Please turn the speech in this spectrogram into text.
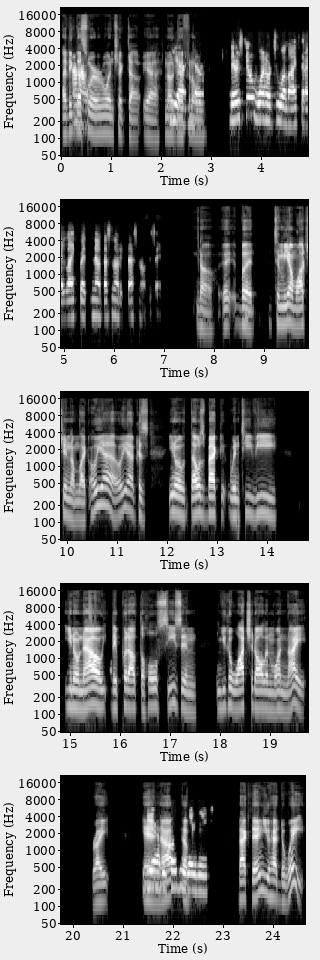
I think I'm that's out. where everyone checked out. Yeah, no, Yeah, definitely. no. There's still one or two alive that I like, but no, that's not it. that's not the same. No, it, but to me, I'm watching. I'm like, oh yeah, oh yeah, because you know that was back when TV. You know, now they put out the whole season, and you could watch it all in one night, right? And yeah, now, uh, waited. back then, you had to wait.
